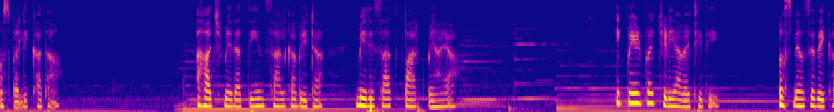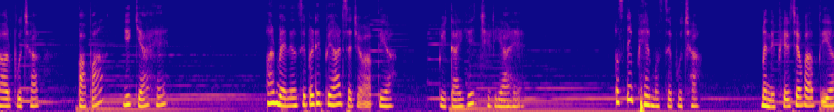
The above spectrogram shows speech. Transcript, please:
उस पर लिखा था आज मेरा तीन साल का बेटा मेरे साथ पार्क में आया। एक पेड़ पर चिड़िया बैठी थी। उसने उसे देखा और पूछा, पापा, ये क्या है? और मैंने उसे बड़े प्यार से जवाब दिया, बेटा, ये चिड़िया है। उसने फिर मुझसे पूछा, मैंने फिर जवाब दिया,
